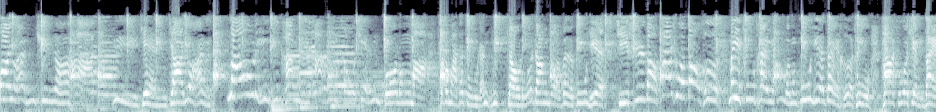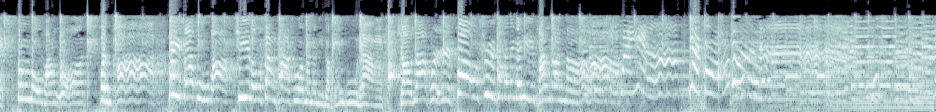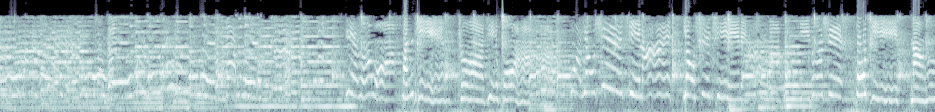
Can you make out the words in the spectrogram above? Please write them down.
花园去啊，遇见家园老李看一看，手牵着龙马。他说马的主人叫罗章，我问姑爷几时到？他说到此没出太阳，我们姑爷在何处？他说现在东楼房，我问他。为啥不把七楼上？他说嘛，那你的红姑娘小丫鬟儿报事就在那个一旁干呐。花月娥面红妆。月娥我闻听这句话，我又是喜来又是凄凉啊，喜的是夫妻能、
